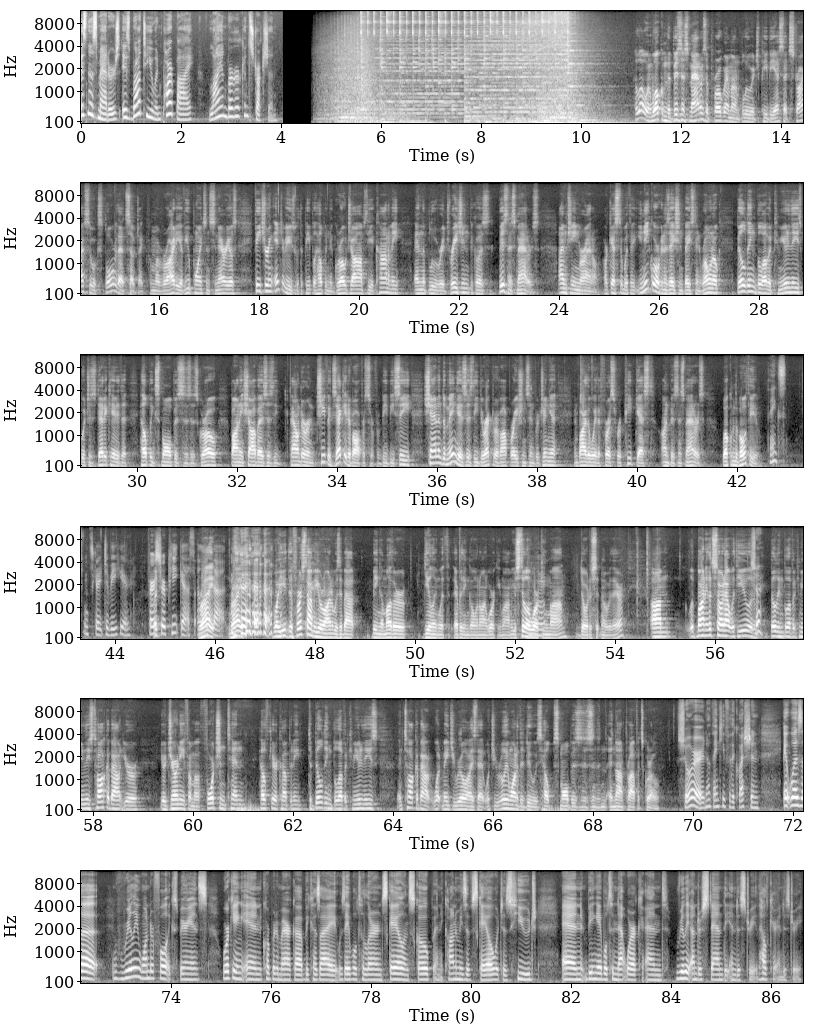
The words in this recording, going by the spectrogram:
Business Matters is brought to you in part by Lionberger Construction. Hello and welcome to Business Matters, a program on Blue Ridge PBS that strives to explore that subject from a variety of viewpoints and scenarios, featuring interviews with the people helping to grow jobs, the economy, and the Blue Ridge region because business matters. I'm Gene Marrano. Our guest is with a unique organization based in Roanoke, Building Beloved Communities, which is dedicated to helping small businesses grow. Bonnie Chavez is the founder and chief executive officer for BBC. Shannon Dominguez is the director of operations in Virginia. And by the way, the first repeat guest on Business Matters. Welcome to both of you. Thanks. It's great to be here. 1st repeat guest. I right, like that. right. well, you, the first time you were on was about being a mother, dealing with everything going on, working mom. You're still a Mm-hmm. working mom. Daughter sitting over there. Um, well, Bonnie, let's start out with you. Sure. Building Beloved Communities. Talk about your your journey from a Fortune 10 healthcare company to building beloved communities, and talk about what made you realize that what you really wanted to do was help small businesses and, and nonprofits grow. Sure. No, thank you for the question. It was a really wonderful experience working in corporate America because I was able to learn scale and scope and economies of scale, which is huge, and being able to network and really understand the industry, the healthcare industry.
